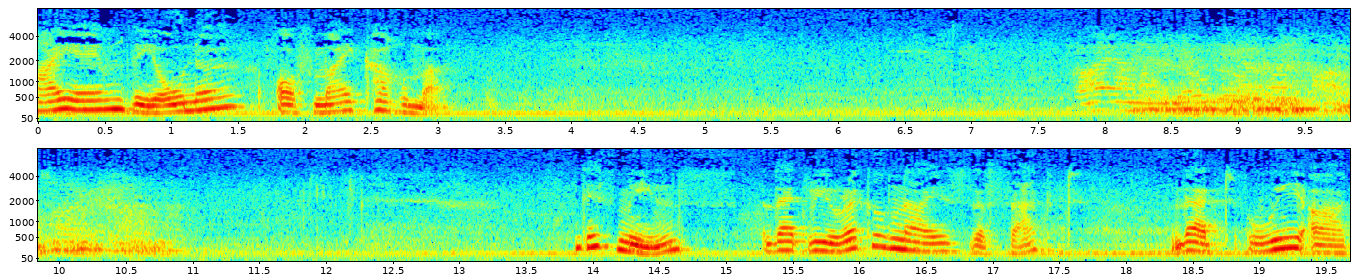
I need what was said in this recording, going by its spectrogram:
I am the owner of my karma. I am the owner of my karma. This means that we recognize the fact that we are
